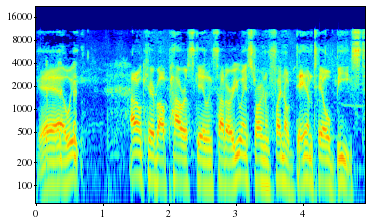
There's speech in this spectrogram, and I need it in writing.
Yeah, we. I don't care about power scaling, Sadar. You ain't starting to fight no damn tail beast.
